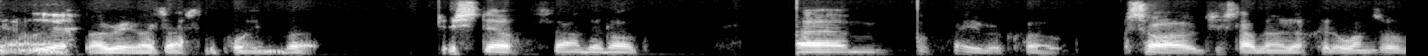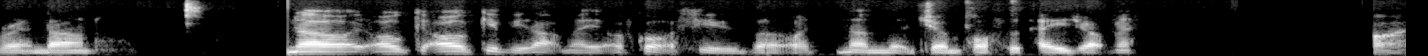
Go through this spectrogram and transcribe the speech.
Yeah, Yeah. I, I realise that's the point, but just still sounded odd. Um, favorite quote. Sorry, I'm just having a look at the ones I've written down. No, I'll I'll give you that, mate. I've got a few, but I, none that jump off the page at me. I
